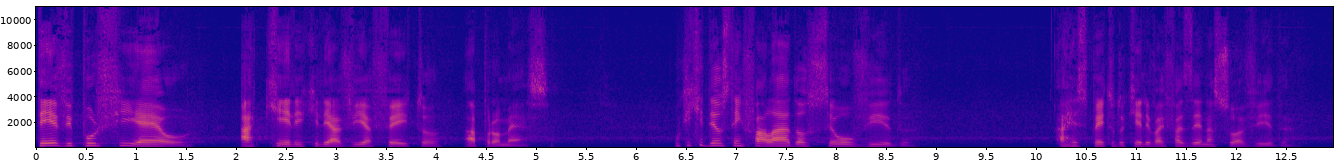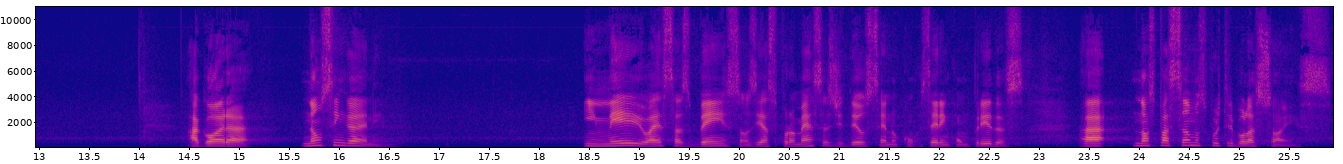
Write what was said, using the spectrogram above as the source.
Teve por fiel aquele que lhe havia feito a promessa. O que, que Deus tem falado ao seu ouvido a respeito do que Ele vai fazer na sua vida? Agora, não se engane. Em meio a essas bênçãos e as promessas de Deus sendo, serem cumpridas, ah, nós passamos por tribulações.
